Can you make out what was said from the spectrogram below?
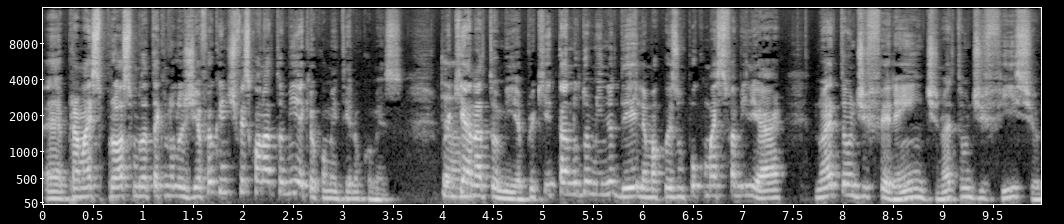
é, para mais próximo da tecnologia. Foi o que a gente fez com a anatomia que eu comentei no começo. Por tá. que anatomia? Porque está no domínio dele, é uma coisa um pouco mais familiar. Não é tão diferente, não é tão difícil,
